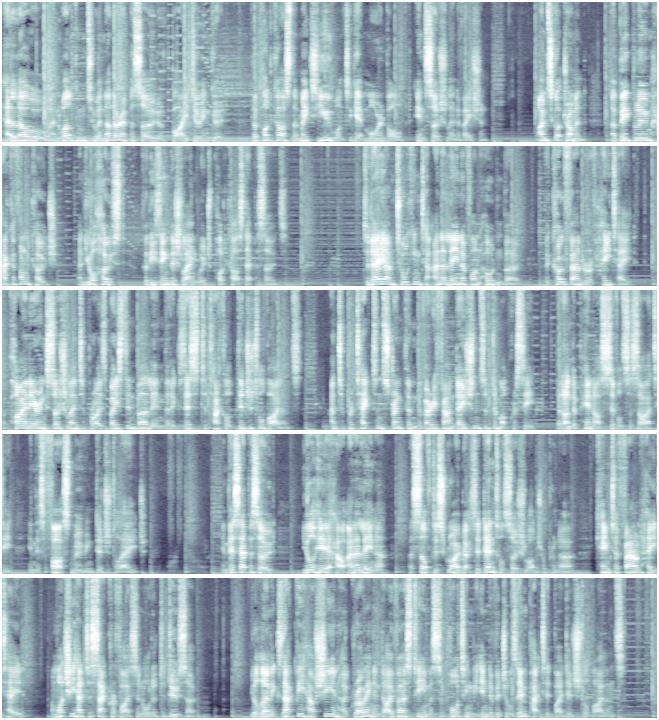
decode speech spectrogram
Hello, and welcome to another episode of By Doing Good, the podcast that makes you want to get more involved in social innovation. I'm Scott Drummond, a Big Bloom hackathon coach and your host for these English language podcast episodes. Today I'm talking to Annalena von Hodenberg, the co founder of HateAid, a pioneering social enterprise based in Berlin that exists to tackle digital violence and to protect and strengthen the very foundations of democracy that underpin our civil society in this fast moving digital age. In this episode, you'll hear how Annalena, a self described accidental social entrepreneur, came to found Hate Aid and what she had to sacrifice in order to do so. You'll learn exactly how she and her growing and diverse team are supporting the individuals impacted by digital violence,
